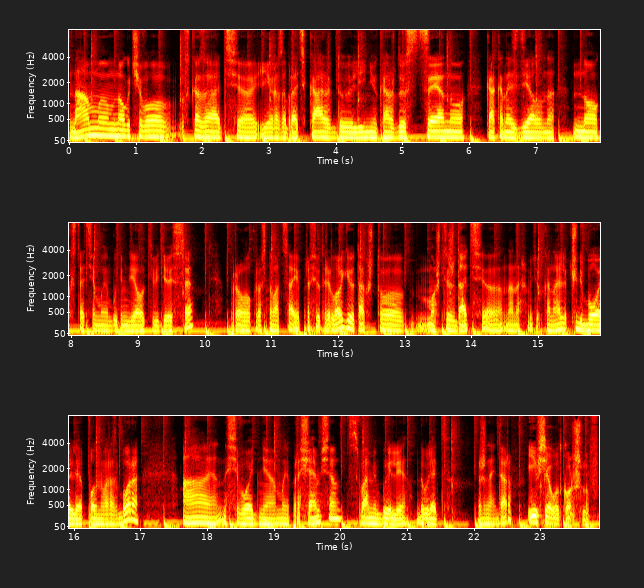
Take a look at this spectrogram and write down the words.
нам много чего сказать э, и разобрать каждую линию, каждую сцену, как она сделана. Но, кстати, мы будем делать видеоэссе про крестного отца и про всю трилогию, так что можете ждать э, на нашем YouTube-канале чуть более полного разбора. А на сегодня мы прощаемся. С вами были Даулет Жанайдаров. И все вот Коршунов.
